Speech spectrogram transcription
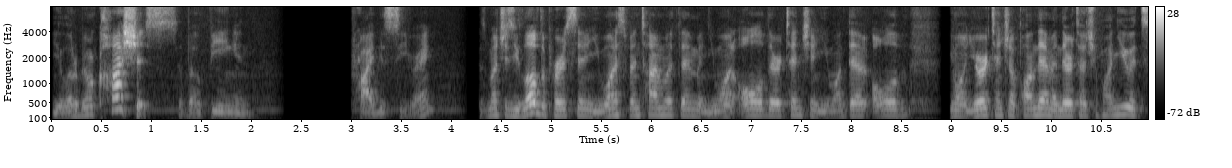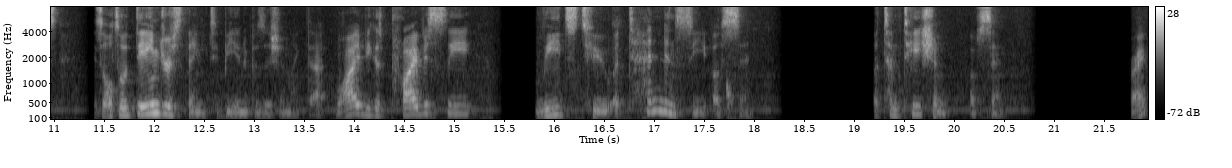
be a little bit more cautious about being in privacy, right? As much as you love the person, you want to spend time with them, and you want all of their attention, you want their all of you want your attention upon them and their attention upon you, it's it's also a dangerous thing to be in a position like that. Why? Because privacy leads to a tendency of sin, a temptation of sin. Right?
